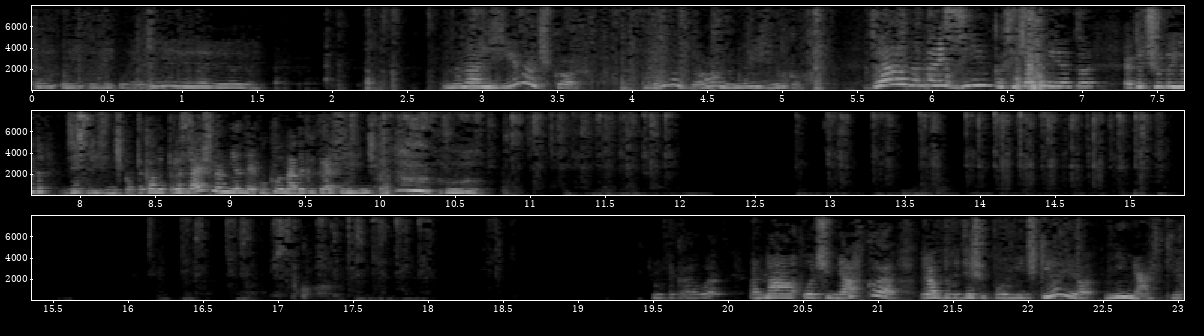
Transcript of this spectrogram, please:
Ой-ой-ой-ой-ой-ой-ой. На резиночках? Ну да, на резинках. Да, она на резинках. Сейчас мне это, это чудо юдо. Здесь прозрачная, мне для куклы надо как раз резиночка. Вот такая вот. Она очень мягкая. Правда, вот здесь вот плавнички у нее не мягкие.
